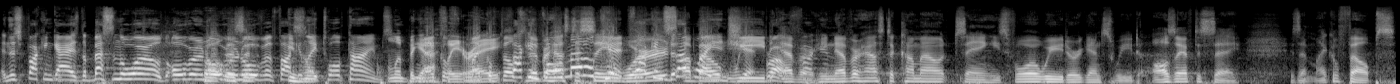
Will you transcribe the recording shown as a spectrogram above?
And this fucking guy is the best in the world over and Well, over listen, and over, fucking like like- twelve times. Olympic Michael, athlete, right? Michael right? Phelps Fucking never has to say kid, a word about shit, weed bro. ever. He never has to come out saying he's for weed or against weed. All I have to say is that Michael Phelps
